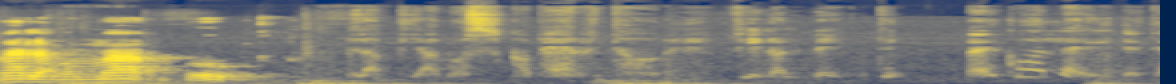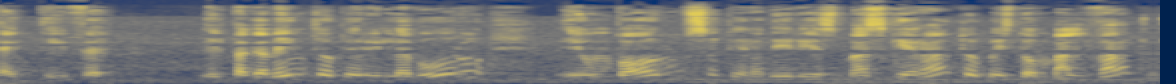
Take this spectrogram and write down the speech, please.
Parla con ma... Oh. L'abbiamo scoperto, finalmente. Ecco a lei, detective. Il pagamento per il lavoro e un bonus per avere smascherato questo malvagio.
